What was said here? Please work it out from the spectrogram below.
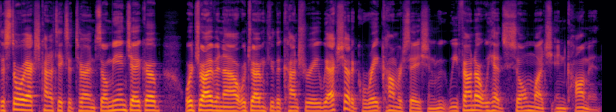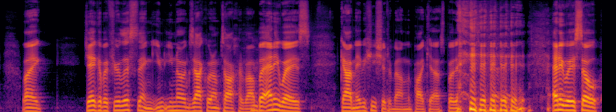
the story actually kind of takes a turn. So me and Jacob, we're driving out, we're driving through the country. We actually had a great conversation. We, we found out we had so much in common. Like Jacob, if you're listening, you you know exactly what I'm talking about. Hmm. but anyways, God, maybe he should have been on the podcast. But anyway, so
